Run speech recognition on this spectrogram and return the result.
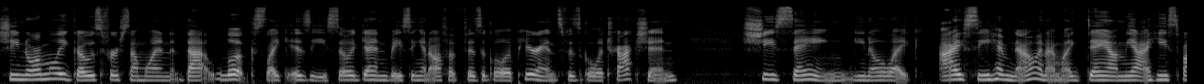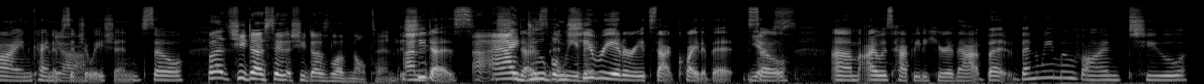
she normally goes for someone that looks like Izzy. So again, basing it off of physical appearance, physical attraction, she's saying, you know, like, I see him now and I'm like, damn, yeah, he's fine kind of Yeah. situation. So But she does say that she does love Milton. she does. I- I She do does. And believe she it. reiterates that quite a bit. So Yes. um, I was happy to hear that. But then we move on to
